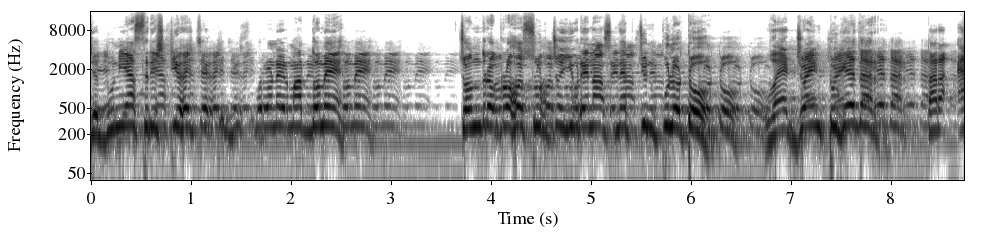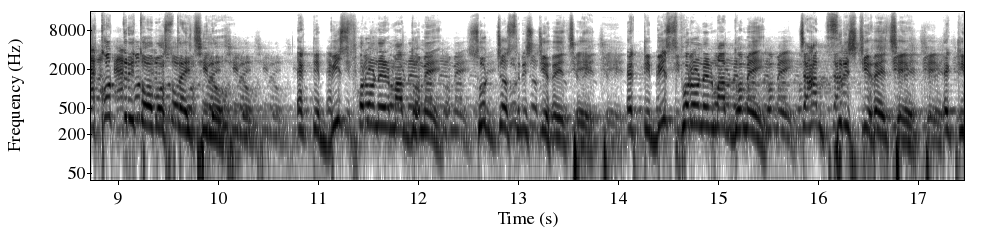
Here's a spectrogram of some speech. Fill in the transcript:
যে দুনিয়া সৃষ্টি হয়েছে একটি বিস্ফোরণের মাধ্যমে। চন্দ্র, গ্রহ, সূর্য, Uranus, Neptune, Pluto, were joint together, তারা একত্রিত অবস্থায় ছিল। একটি বিস্ফোরণের মাধ্যমে সূর্য সৃষ্টি হয়েছে। একটি বিস্ফোরণের মাধ্যমে চাঁদ সৃষ্টি হয়েছে। একটি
